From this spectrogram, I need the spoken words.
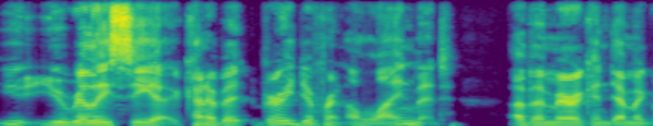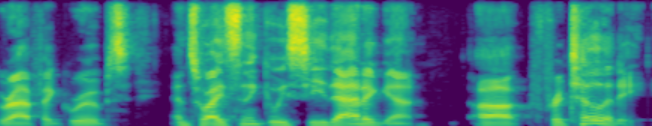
You, you really see a kind of a very different alignment of American demographic groups. And so I think we see that again. Uh, fertility,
